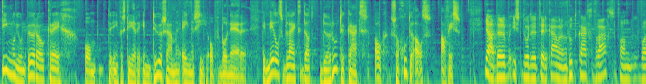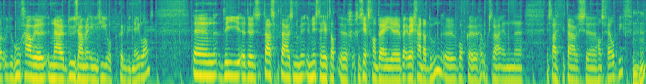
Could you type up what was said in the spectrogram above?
10 miljoen euro kreeg om te investeren in duurzame energie op Bonaire. Inmiddels blijkt dat de routekaart ook zo goed als af is. Ja, er is door de Tweede Kamer een routekaart gevraagd van hoe gaan we naar duurzame energie op Caribisch Nederland. En die, eh, de staatssecretaris en de minister heeft dat uh, gezegd van wij, uh, wij, wij, gaan dat doen. Wopke Hoekstra en, staatssecretaris Hans Veilbrief. -hmm.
